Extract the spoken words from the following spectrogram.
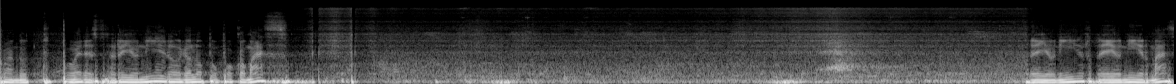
Cuando puedes reunir el galope un poco más. Reunir, reunir más.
